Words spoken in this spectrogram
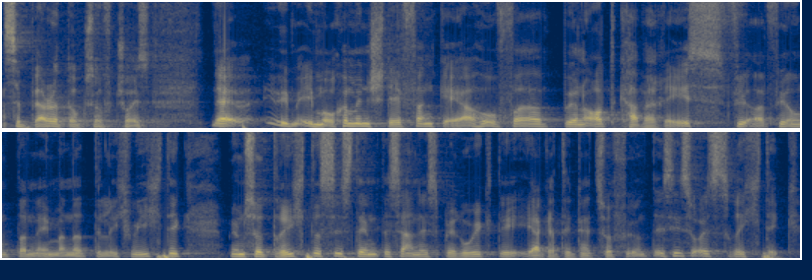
The paradox of choice. Ich mache mit Stefan Geierhofer Burnout-Kabarets für, für Unternehmer natürlich wichtig. Wir haben so ein Trichtersystem, das eines beruhigt, die ärgert dich nicht so viel. Und das ist alles richtig.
